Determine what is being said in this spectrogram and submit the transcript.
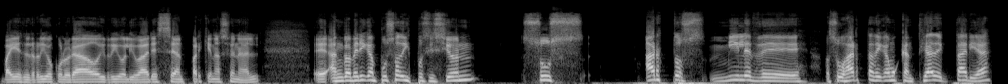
valles del río Colorado y río Olivares sean parque nacional. Eh, Anglo American puso a disposición sus hartos miles de, o sus hartas, digamos, cantidad de hectáreas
